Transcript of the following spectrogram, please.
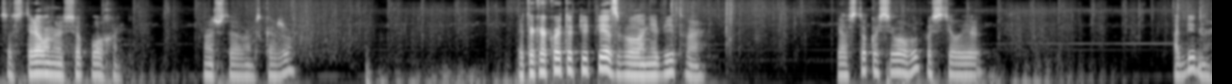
Со стрелами все плохо. Вот что я вам скажу. Это какой-то пипец был, а не битва. Я столько всего выпустил и... Обидно.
